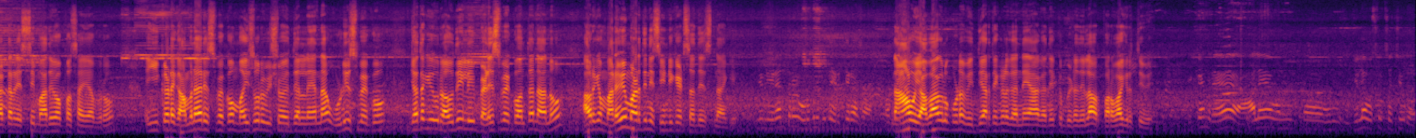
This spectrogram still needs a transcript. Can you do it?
ಡಾಕ್ಟರ್ ಎಸ್ ಸಿ ಮಾದೇವಪ್ಪ ಸಾಹೇಬರು ಈ ಕಡೆ ಗಮನ ಹರಿಸಬೇಕು ಮೈಸೂರು ವಿಶ್ವವಿದ್ಯಾಲಯನ ಉಳಿಸಬೇಕು, ಜೊತೆಗೆ ಇವರು ಅವಧಿಲಿ ಬೆಳೆಸಬೇಕು ಅಂತ ನಾನು ಅವರಿಗೆ ಮನವಿ ಮಾಡ್ತೀನಿ ಸಿಂಡಿಕೇಟ್ ಸದಸ್ಯನಾಗಿ. ನೀವು ಹುಡುಗರ ಜೊತೆ ಇರ್ತೀರಾ ಸರ್? ನಾವು ಯಾವಾಗಲೂ ಕೂಡ ವಿದ್ಯಾರ್ಥಿಗಳಿಗೆ ಅನ್ಯಾಯ ಆಗೋದಕ್ಕೆ ಬಿಡೋದಿಲ್ಲ ಅವ್ರು ಪರವಾಗಿರ್ತೀವಿ. ಯಾಕೆಂದ್ರೆ ಆಲೇ ಒಂದು ಜಿಲ್ಲಾ ಉಸ್ತುವಾರಿ ಸಚಿವರು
